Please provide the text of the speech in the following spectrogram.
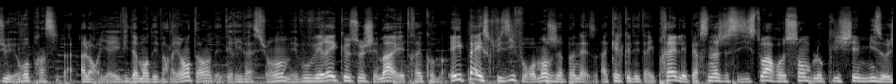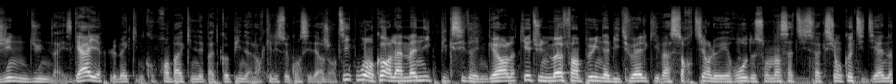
du héros principal. Alors il y a évidemment des variantes, hein, des dérivations, mais vous verrez que ce schéma est très commun. Et pas exclusif aux romances japonaises. À quelques détails près, les personnages de ces histoires ressemblent au cliché misogyne du nice guy, le mec qui ne comprend pas qu'il n'ait pas de copine alors qu'il se considère gentil, ou encore la manique pixie dream girl, qui est une meuf un peu inhabituelle qui va sortir le héros de son insatisfaction quotidienne,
